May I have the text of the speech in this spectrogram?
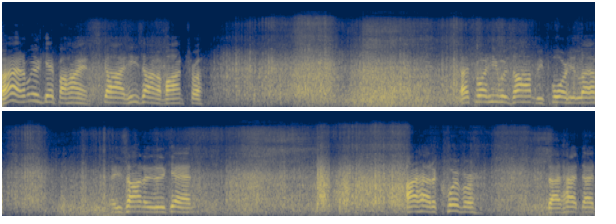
All right, I'm going to get behind Scott. He's on a mantra. That's what he was on before he left. He's on it again. I had a quiver that had that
